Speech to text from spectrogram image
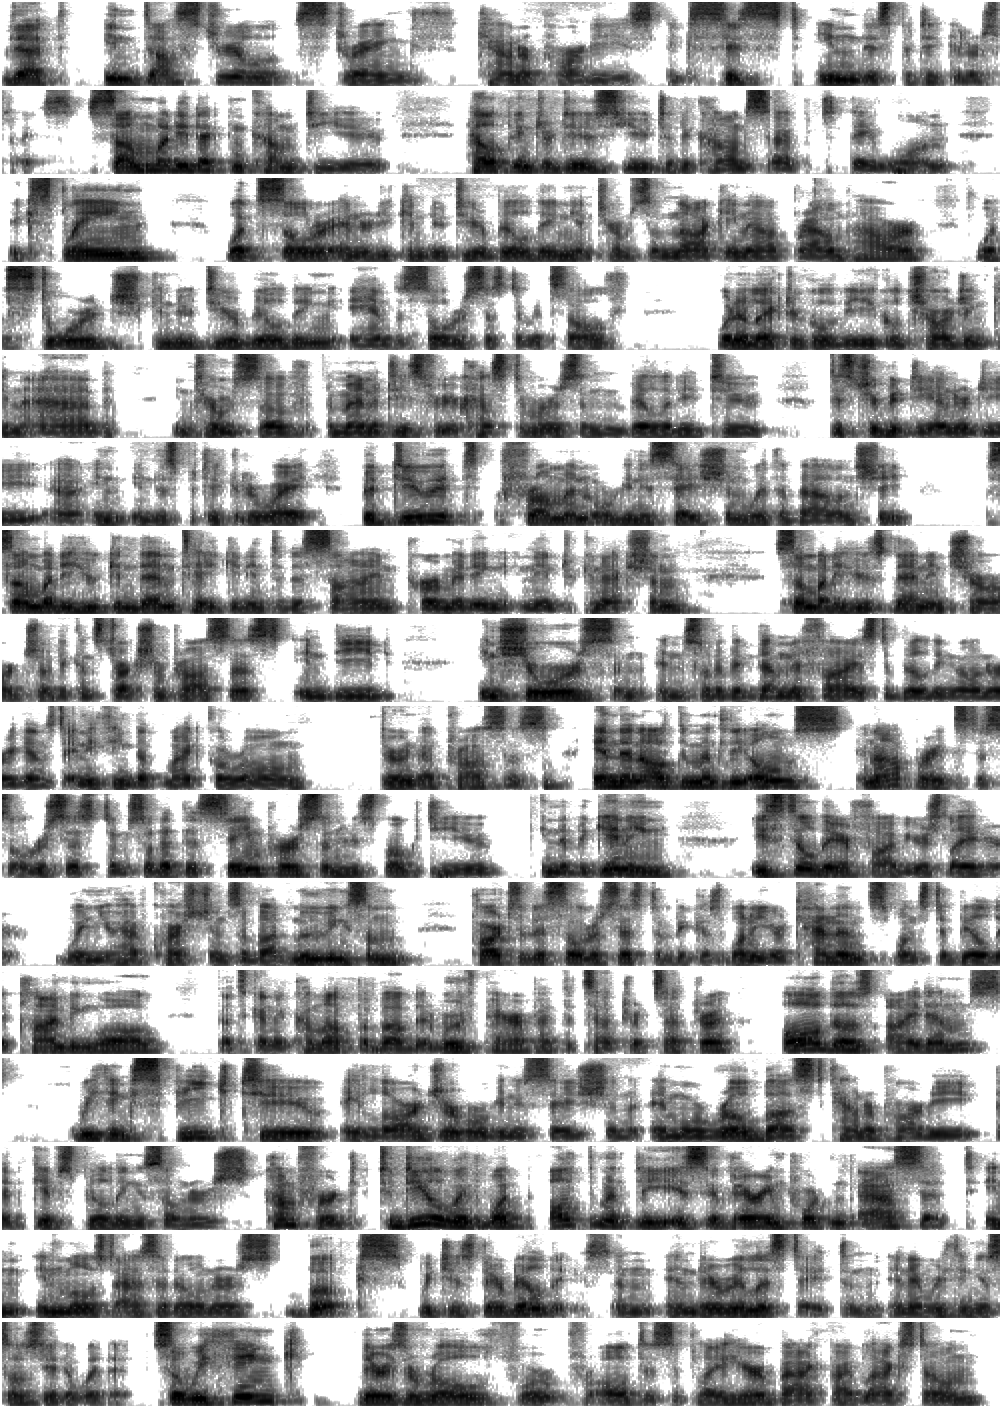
that industrial strength counterparties exist in this particular space. Somebody that can come to you, help introduce you to the concept they want, explain what solar energy can do to your building in terms of knocking out brown power, what storage can do to your building and the solar system itself, what electrical vehicle charging can add in terms of amenities for your customers and ability to distribute the energy uh, in, in this particular way, but do it from an organization with a balance sheet, somebody who can then take it into design, permitting, and interconnection, somebody who's then in charge of the construction process, indeed insures and, and sort of indemnifies the building owner against anything that might go wrong during that process, and then ultimately owns and operates the solar system so that the same person who spoke to you in the beginning is still there five years later when you have questions about moving some parts of the solar system because one of your tenants wants to build a climbing wall that's going to come up above the roof parapet, et cetera, et cetera. All those items we think speak to a larger organization, a more robust counterparty that gives building owners comfort to deal with what ultimately is a very important asset in, in most asset owners' books, which is their buildings and, and their real estate and, and everything associated with it. So we think there is a role for, for Altus to play here, backed by Blackstone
